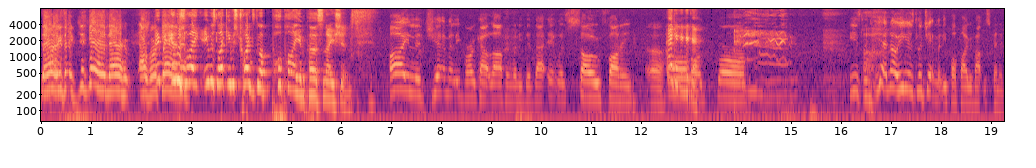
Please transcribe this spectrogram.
there. he's like, Just get in there, Ellsworth. It, get it in was there." like it was like he was trying to do a Popeye impersonation. I legitimately broke out laughing when he did that. It was so funny. Ugh. Oh my god. He is. Leg- Oh. Yeah, no, he is legitimately Popeye without the spinach.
